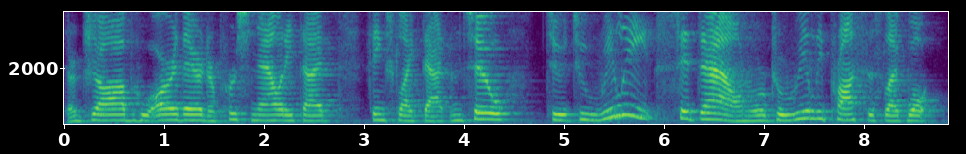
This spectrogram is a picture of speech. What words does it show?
their job, who are there, their personality type, things like that. And so to to really sit down or to really process like well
